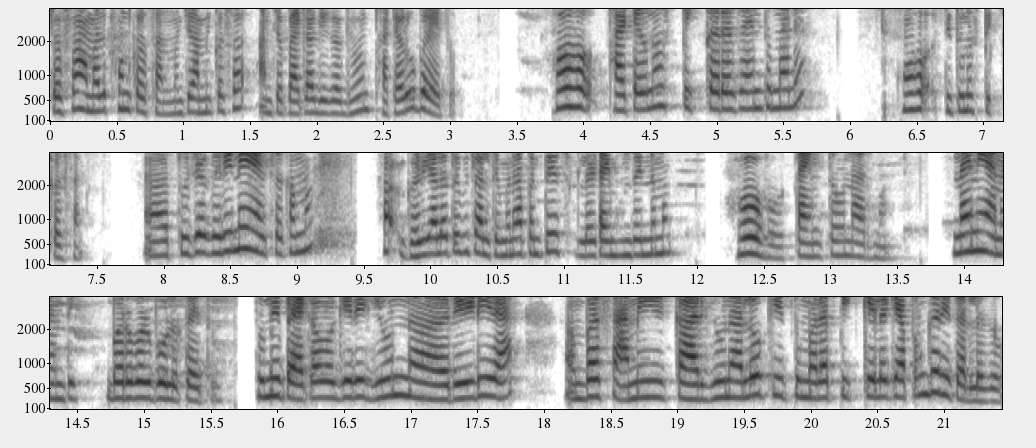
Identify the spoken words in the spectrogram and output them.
तसं आम्हाला फोन करसान. म्हणजे आम्ही कसं आमच्या बॅगा गिगा घेऊन फाट्यावर उभं राहतो. हो हो. फाट्यावरूनच पिक करायचं आहे ना तुम्हाला? हो हो. तिथूनच पिक करसान. तुझ्या घरी नाही यायचं का मग? हां घरी आलं तरी चालते म्हणा पण तेच लय टाईम होऊन जाईल ना मग. हो हो. टाईम तर होणार मग. नाही नाही आनंदी. बरोबर बोलत आहे तू. तुम्ही बॅगा वगैरे घेऊन रेडी राहा. बस आम्ही कार घेऊन आलो की तुम्हाला पिक केलं की आपण घरी चाललं जाऊ.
